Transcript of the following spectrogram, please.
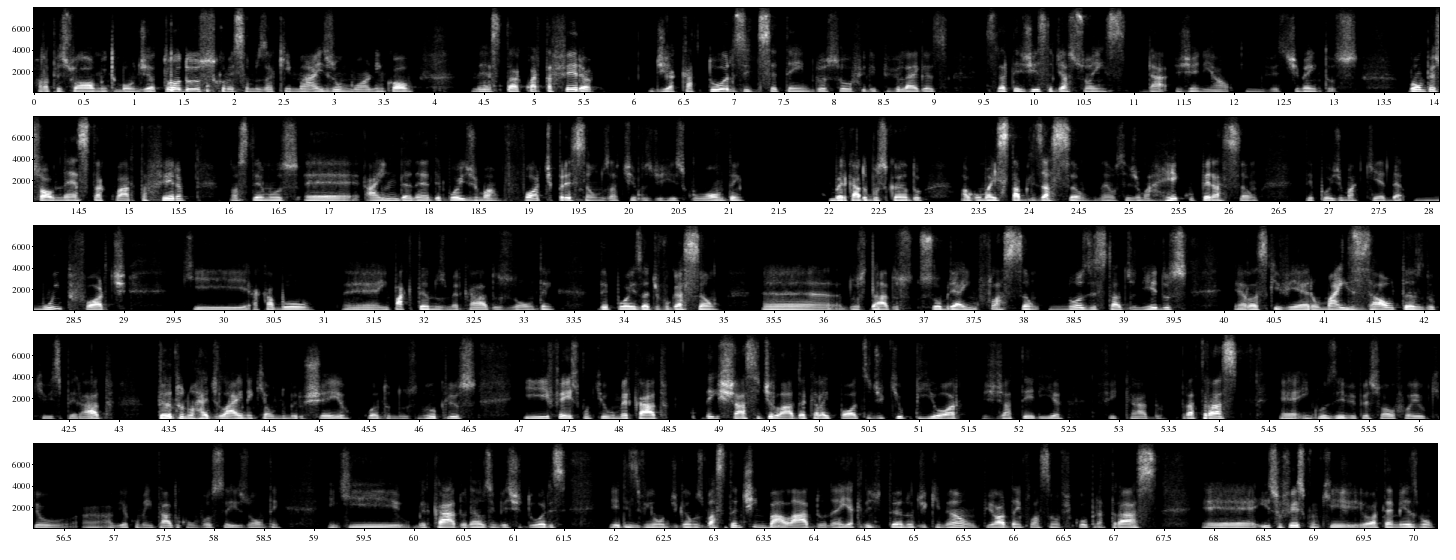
Fala pessoal, muito bom dia a todos. Começamos aqui mais um Morning Call nesta quarta-feira, dia 14 de setembro. Eu sou o Felipe Vilegas, estrategista de ações da Genial Investimentos. Bom pessoal, nesta quarta-feira nós temos é, ainda, né, depois de uma forte pressão nos ativos de risco ontem, o mercado buscando alguma estabilização, né, ou seja, uma recuperação depois de uma queda muito forte que acabou é, impactando os mercados ontem, depois da divulgação é, dos dados sobre a inflação nos Estados Unidos, elas que vieram mais altas do que o esperado, tanto no headline, que é o um número cheio, quanto nos núcleos, e fez com que o mercado deixasse de lado aquela hipótese de que o pior já teria ficado para trás. É, inclusive, pessoal, foi o que eu a, havia comentado com vocês ontem, em que o mercado, né, os investidores, eles vinham, digamos, bastante embalado, né, e acreditando de que não, o pior da inflação ficou para trás. É, isso fez com que eu até mesmo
